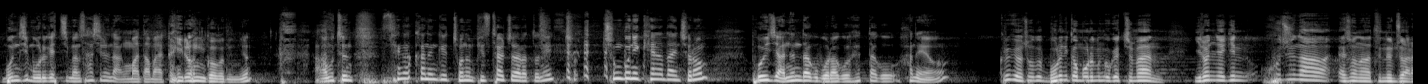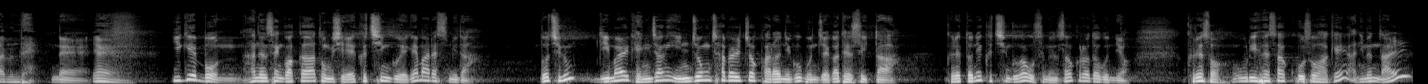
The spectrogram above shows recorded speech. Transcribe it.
뭔지 모르겠지만 사실은 악마다 막 약간 이런 거거든요. 아무튼 생각하는 게 저는 비슷할 줄 알았더니 처- 충분히 캐나다인처럼 보이지 않는다고 뭐라고 했다고 하네요. 그러게요. 저도 모르니까 모르는 거겠지만 이런 얘기는 호주나에서나 듣는 줄 알았는데. 네. 예. 이게 뭔 하는 생각과 동시에 그 친구에게 말했습니다. 너 지금 네 말 굉장히 인종차별적 발언이고 문제가 될 수 있다. 그랬더니 그 친구가 웃으면서 그러더군요. 그래서 우리 회사 고소하게 아니면 날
